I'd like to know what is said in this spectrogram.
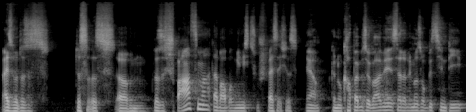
also das ist, das ist, ähm, dass es Spaß macht, aber auch irgendwie nicht zu stressig ist. Ja, genau. Gerade beim Survival ist ja dann immer so ein bisschen die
